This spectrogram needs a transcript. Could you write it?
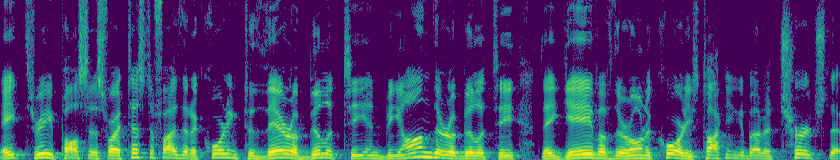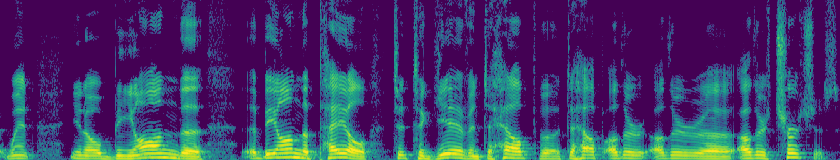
8.3, Paul says, For I testify that according to their ability and beyond their ability, they gave of their own accord. He's talking about a church that went you know, beyond the, beyond the pale to, to give and to help, uh, to help other, other, uh, other churches.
